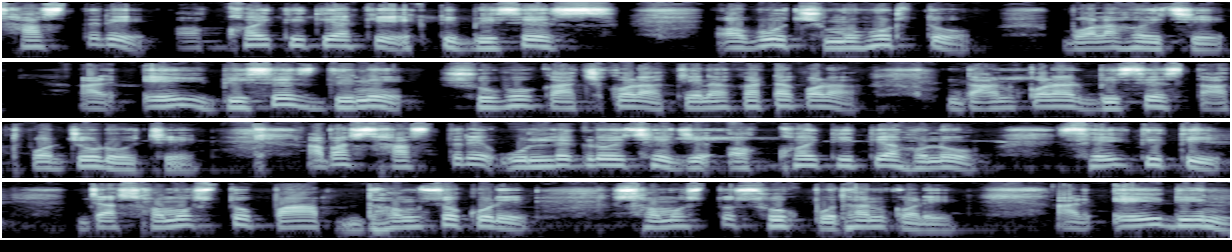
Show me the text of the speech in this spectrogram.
শাস্ত্রে অক্ষয় তৃতীয়াকে একটি বিশেষ অবুজ মুহূর্ত বলা হয়েছে। আর এই বিশেষ দিনে শুভ কাজ করা, কেনাকাটা করা, দান করার বিশেষ তাৎপর্য রয়েছে। আবার শাস্ত্রে উল্লেখ রয়েছে যে অক্ষয় তৃতীয়া হলো সেই তিথি যা সমস্ত পাপ ধ্বংস করে সমস্ত সুখ প্রদান করে। আর এই দিন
